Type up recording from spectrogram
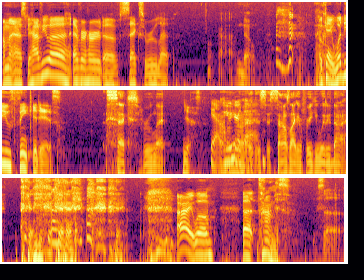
I'm gonna ask you: Have you uh ever heard of sex roulette? No. Okay, what do you think it is? Sex roulette. Yes. Yeah, when you hear know. that, It, it's- it sounds like a freaky way to die. All right. Well, Uh, Thomas, It's uh,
